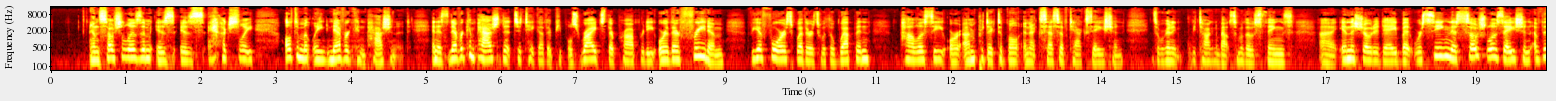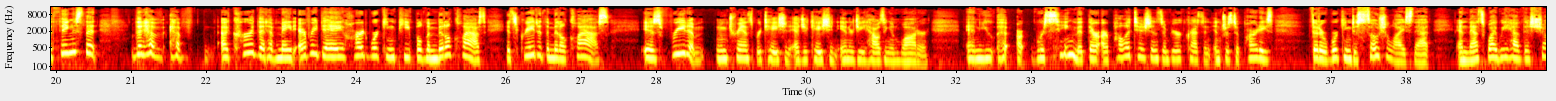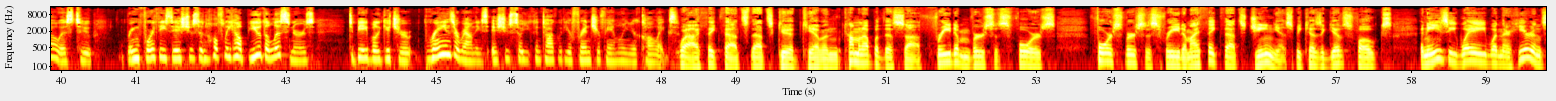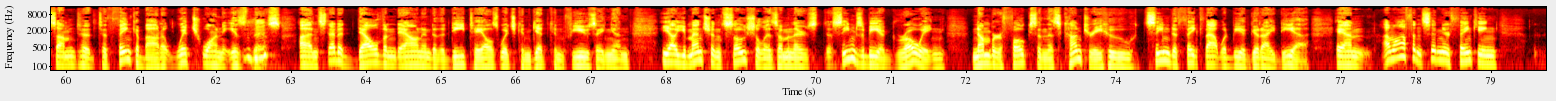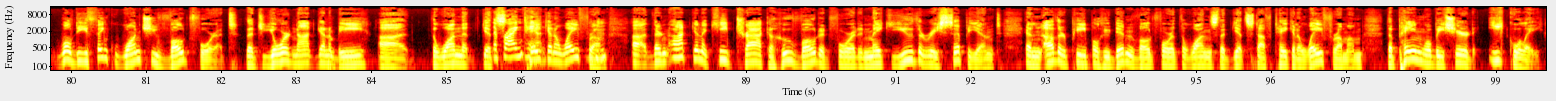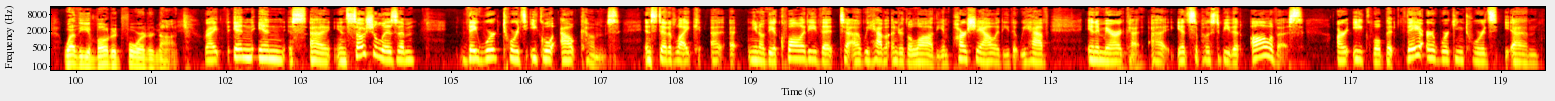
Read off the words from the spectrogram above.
and socialism is is actually ultimately never compassionate, and it's never compassionate to take other people's rights, their property, or their freedom via force, whether it's with a weapon, policy, or unpredictable and excessive taxation. so we're going to be talking about some of those things uh, in the show today. But we're seeing this socialization of the things that that have, have occurred that have made everyday hardworking people, the middle class, it's created the middle class is freedom in transportation, education, energy, housing, and water. And you are, we're seeing that there are politicians and bureaucrats and interested parties that are working to socialize that. And that's why we have this show is to bring forth these issues and hopefully help you, the listeners, to be able to get your brains around these issues so you can talk with your friends, your family, and your colleagues. Well, I think that's that's good, Kim. And coming up with this uh, freedom versus force force versus freedom. I think that's genius because it gives folks an easy way when they're hearing some to, to think about it which one is mm-hmm. this uh, instead of delving down into the details which can get confusing and you know you mentioned socialism and there's there seems to be a growing number of folks in this country who seem to think that would be a good idea and i'm often sitting here thinking well, do you think once you vote for it that you're not going to be uh, the one that gets taken away from? Mm-hmm. Uh, they're not going to keep track of who voted for it and make you the recipient and other people who didn't vote for it the ones that get stuff taken away from them. The pain will be shared equally whether you voted for it or not. Right. In in uh, in socialism, they work towards equal outcomes instead of like uh, uh, you know the equality that uh, we have under the law, the impartiality that we have in America. Uh, it's supposed to be that all of us are equal, but they are working towards um,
